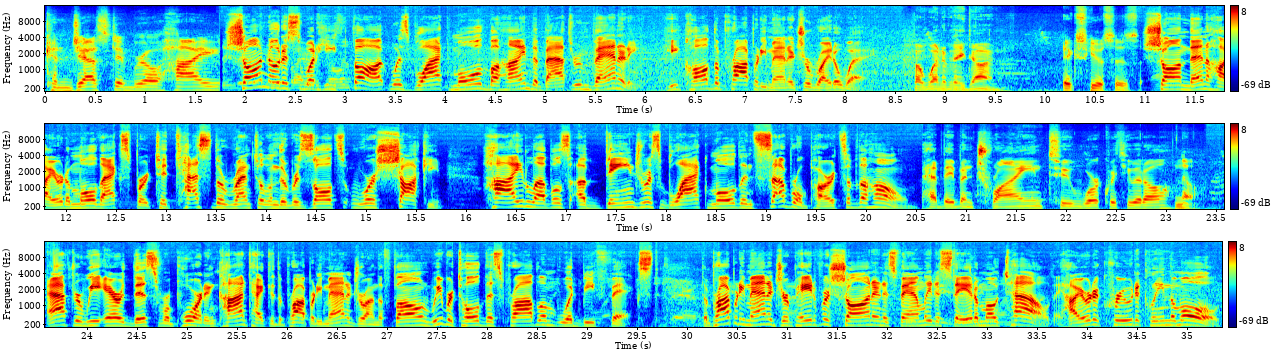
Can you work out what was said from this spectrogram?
congested, real high. Sean noticed what he thought was black mold behind the bathroom vanity. He called the property manager right away. But what have they done? Excuses. Sean then hired a mold expert to test the rental, and the results were shocking. High levels of dangerous black mold in several parts of the home. Have they been trying to work with you at all? No. After we aired this report and contacted the property manager on the phone, we were told this problem would be fixed. The property manager paid for Sean and his family to stay at a motel. They hired a crew to clean the mold.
